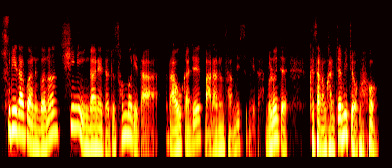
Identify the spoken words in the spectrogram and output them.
술이라고 하는 거는 신이 인간에 대한 선물이다 라고까지 말하는 사람도 있습니다. 물론 이제 그 사람 관점이죠. 뭐,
